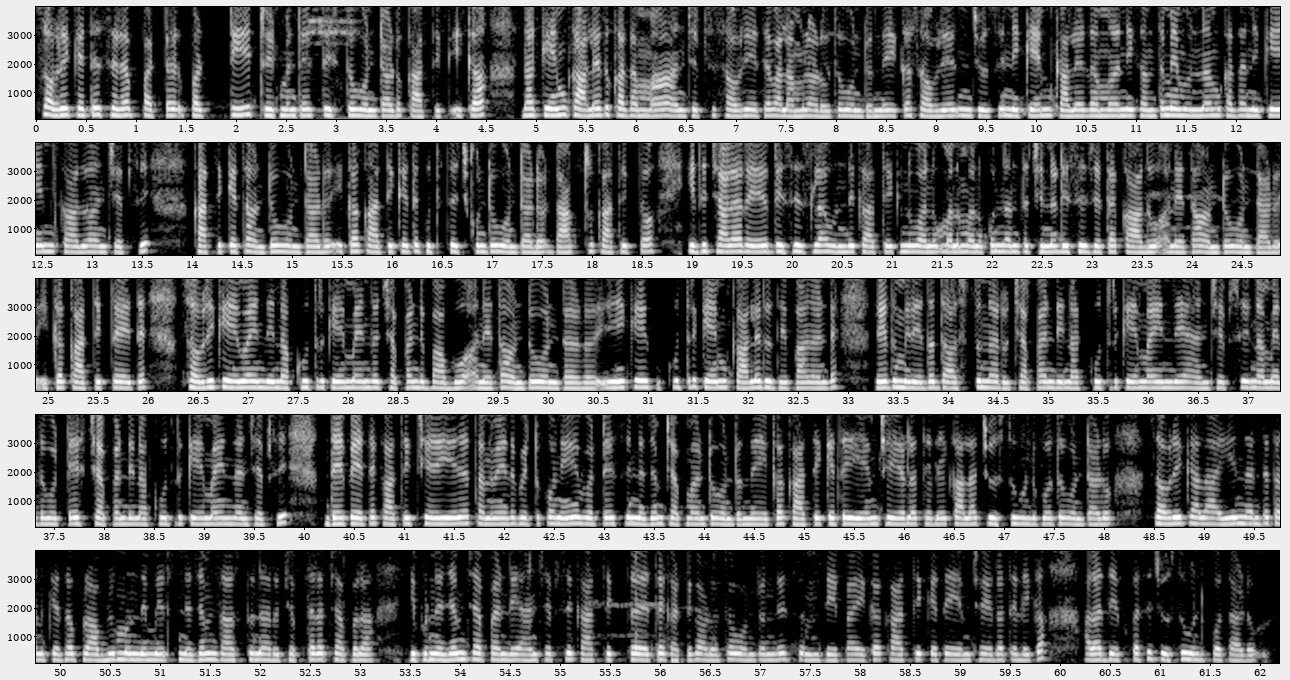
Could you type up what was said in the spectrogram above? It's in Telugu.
సౌర్యకి అయితే సిరప్ పట్ట టీ ట్రీట్మెంట్ అయితే ఇస్తూ ఉంటాడు కార్తిక్. ఇక నాకేం కాలేదు కదమ్మా అని చెప్పి సౌరి అయితే వాళ్ళ అమ్మని అడుగుతూ ఉంటుంది. ఇక సౌర్యని చూసి నీకేం కాలేదమ్మా నీకంతా మేము ఉన్నాం కదా నీకేం కాదు అని చెప్పి కార్తిక్ అయితే అంటూ ఉంటాడు. ఇక కార్తిక్ అయితే గుర్తు తెచ్చుకుంటూ ఉంటాడు. డాక్టర్ కార్తిక్తో ఇది చాలా రేర్ డిసీజ్లా ఉంది కార్తిక్ నువ్వు అను మనం అనుకున్నంత చిన్న డిసీజ్ అయితే కాదు అనేది అంటూ ఉంటాడు. ఇక కార్తిక్తో అయితే శౌర్యకి ఏమైంది? నా కూతురికి ఏమైందో చెప్పండి బాబు అనేది అంటూ ఉంటాడు. నీకే కూతురికి ఏం కాలేదు దీప అని అంటే లేదు మీరు ఏదో దాస్తున్నారు చెప్పండి నా కూతురికి ఏమైంది? అని చెప్పి నా మీద ఒట్టేసి చెప్పండి నా కూతురికి ఏమైంది? అని చెప్పి దీప అయితే కార్తీక్ చేయ తన మీద పెట్టుకొని ఒట్టేసి నిజం చెప్పమంటూ ఉంటుంది. ఇక కార్తీక్ అయితే ఏం చేయాలో తెలియక అలా చూస్తూ ఉండిపోతూ ఉంటాడు. సౌరికి అలా అయ్యిందంటే తనకి ఏదో ప్రాబ్లం ఉంది. మీరు నిజం దాస్తున్నారు. చెప్తారా చెప్పరా? ఇప్పుడు నిజం చెప్పండి అని చెప్పి కార్తీక్తో అయితే గట్టిగా అడుగుతూ ఉంటుంది. దీప ఇక కార్తీక్ అయితే ఏం చేయాలో తెలియక అలా దీపకసి చూస్తూ ఉండిపోతాడు. i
